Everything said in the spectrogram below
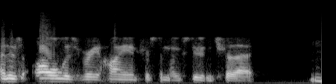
and there's always very high interest among students for that. Hmm.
